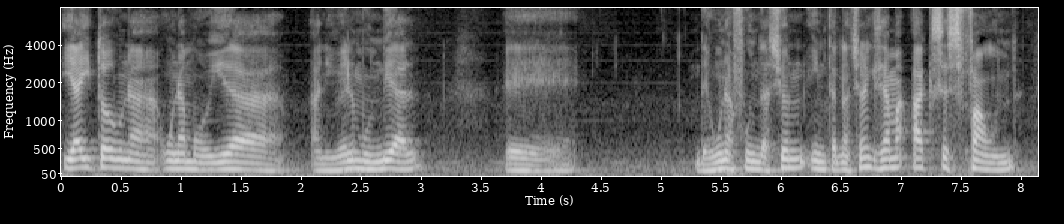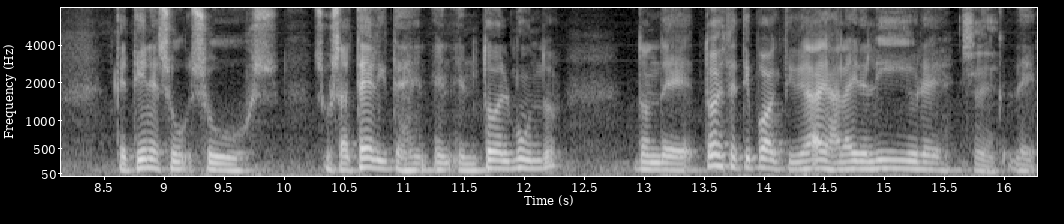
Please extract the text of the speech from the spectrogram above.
hay- y hay toda una, una movida a nivel mundial eh, de una fundación internacional que se llama Access Found, que tiene su- sus, sus satélites en, en- en todo el mundo, donde todo este tipo de actividades al aire libre, Sí. de-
